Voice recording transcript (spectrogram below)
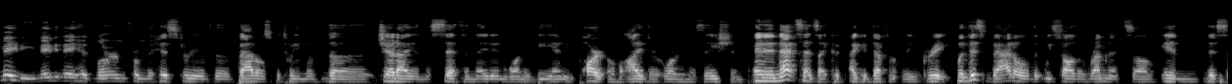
maybe, maybe they had learned from the history of the battles between the, the Jedi and the Sith, and they didn't want to be any part of either organization. And in that sense, I could, I could definitely agree. But this battle that we saw the remnants of in this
